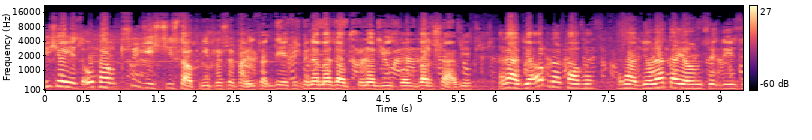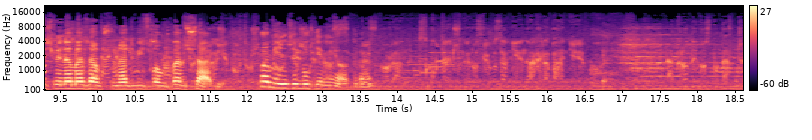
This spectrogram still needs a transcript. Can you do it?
Dzisiaj jest upał 30 stopni, proszę Państwa, gdy jesteśmy na Mazowszu nad Wisłą w Warszawie. Radio obrotowe, radio latające, gdy jesteśmy na Mazowszu nad Wisłą w Warszawie. Pomiędzy Bugiem i Odrą. Skuteczne rozwiązanie na chrapanie. Nagrody gospodarcze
